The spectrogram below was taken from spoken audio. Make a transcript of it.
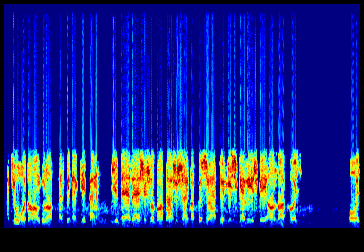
Hát jó volt a hangulat, ez mindenképpen. De ez elsősorban a társaságnak köszönhető, és kevésbé annak, hogy, hogy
